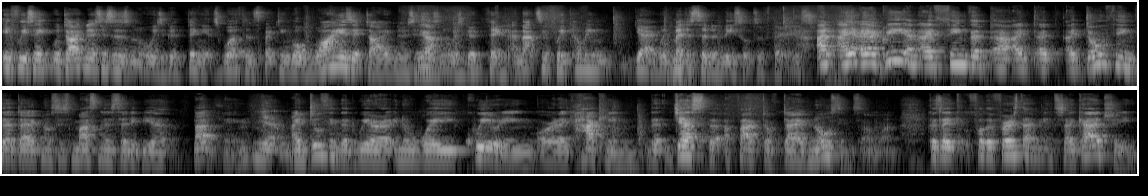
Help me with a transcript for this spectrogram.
If we say well, diagnosis isn't always a good thing, it's worth inspecting. Well, why is it diagnosis Yeah. isn't always a good thing? And that's if we're coming, yeah, with medicine and these sorts of things. And I, I agree, and I think that uh, I, I, I don't think that diagnosis must necessarily be a bad thing. Yeah. I do think that we are in a way queering or like hacking the, just the fact of diagnosing someone. Because like for the first time in psychiatry,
